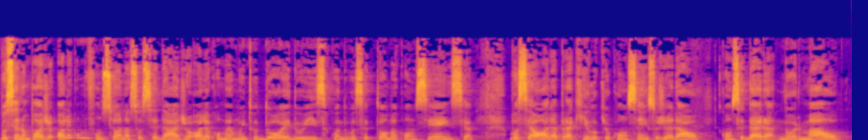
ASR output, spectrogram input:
você não pode. Olha como funciona a sociedade, olha como é muito doido isso quando você toma consciência. Você olha para aquilo que o consenso geral considera normal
